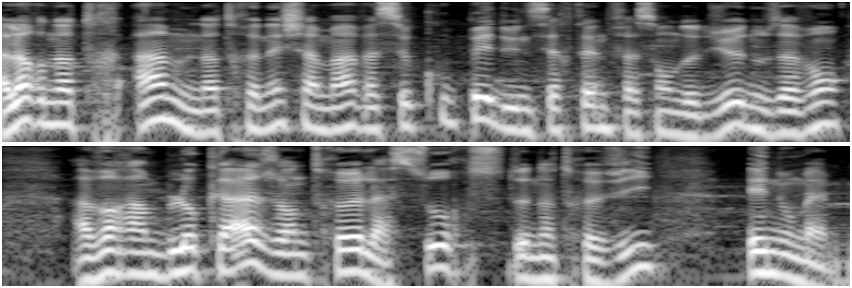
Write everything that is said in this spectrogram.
alors notre âme, notre Neshama va se couper d'une certaine façon de Dieu. Nous avons avoir un blocage entre la source de notre vie et nous-mêmes.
